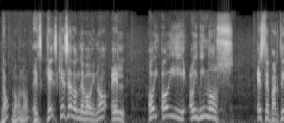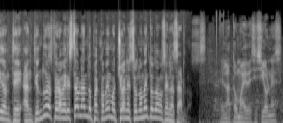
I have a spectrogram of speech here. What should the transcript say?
No, no, no. Es que es, que es a donde voy, ¿no? El, hoy, hoy, hoy vimos este partido ante, ante Honduras, pero a ver, está hablando Paco Memo Ochoa en estos momentos, vamos a enlazarnos. en la toma de decisiones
